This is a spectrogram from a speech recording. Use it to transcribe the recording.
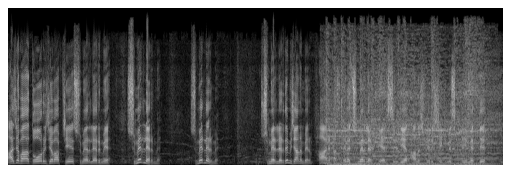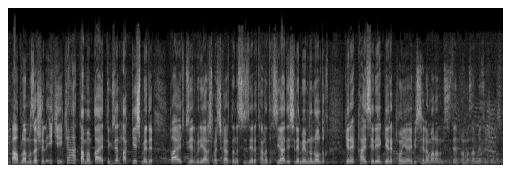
Acaba doğru cevap C Sümerler mi? Sümerler mi? Sümerler mi? Sümerler değil mi canım benim? Harikasın. Evet Sümerler. Gelsin diğer alışveriş çekimiz kıymetli. Ablamıza şöyle 2-2 ha tamam gayet de güzel hak geçmedi. Gayet güzel bir yarışma çıkarttığını sizlere tanıdık. Ziyadesiyle memnun olduk. Gerek Kayseri'ye gerek Konya'ya bir selam alalım sizden. Ramazan mesajı alalım.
